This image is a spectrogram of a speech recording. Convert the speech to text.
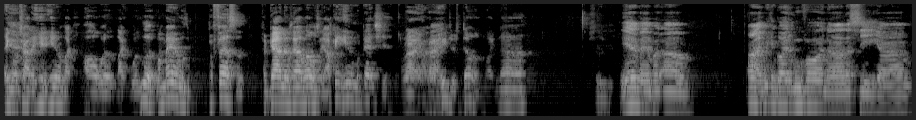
they Yeah. gonna try to hit him like, oh well, like well look, my man was a professor for God knows how long, so y'all can't hit him with that shit. Right, right. He just dumb. Like nah. Yeah, man. But um, all right, we can go ahead and move on. Uh, let's see. Um,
